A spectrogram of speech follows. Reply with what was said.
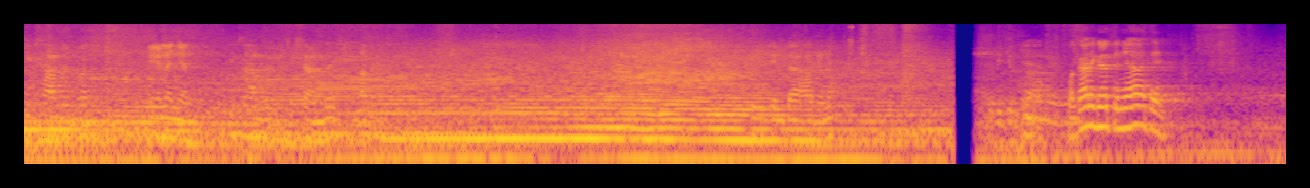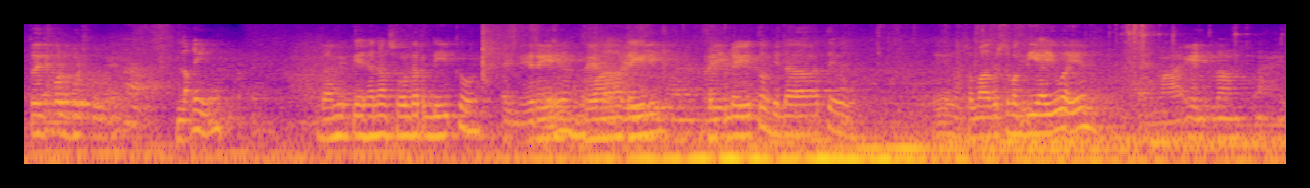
600 ba? Ilan yan? 600. 600. Yung tindahan nila. Magkano ganito niya ate? 24 volts po eh. Laki oh. Dami pyesa ng solar dito. Ay, may Ayun, railing. mga railing. Ito, sila ate oh. Ayun, sa mga gusto mag-DIY yan. Ay, end lang. Ay,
